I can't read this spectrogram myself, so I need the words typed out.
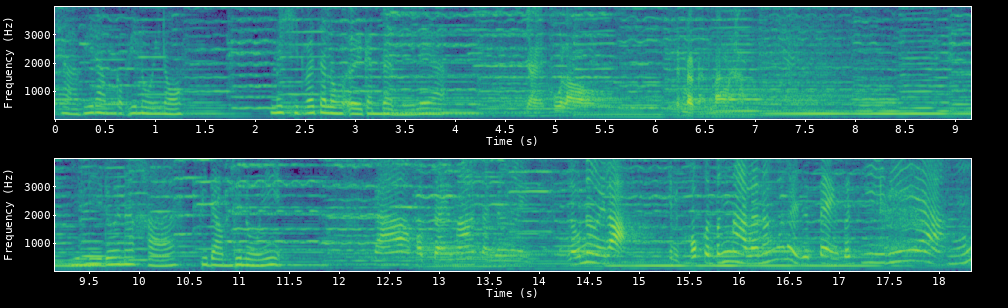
อิจฉาพี่ดำกับพี่นุ้ยเนาะไม่คิดว่าจะลงเอยกันแบบนี้เลยอะอยากให้คู่เราเป็นแบบนั้นบ้างนะครับ ยินดีด้วยนะคะ พี่ดำพี่นุ้ยจ้าขอบใจมากจ้ะเนย แล้วเนยล่ะ เห็นคบกันตั้งนานแล้วนะเมื่อไหร่จะแต่งสักทีเนี่ยหืม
